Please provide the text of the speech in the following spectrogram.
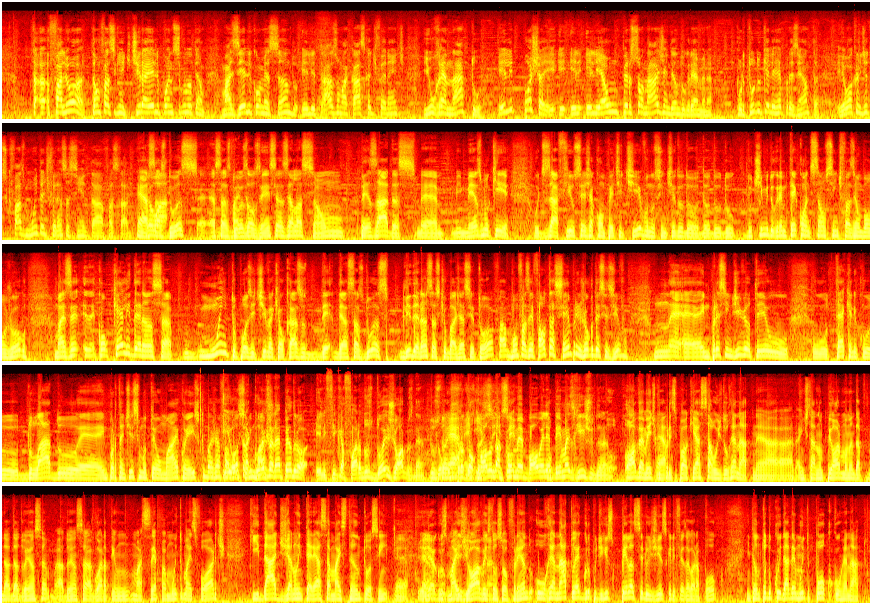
Tá, falhou? Então faz o seguinte, tira ele e põe no segundo tempo. Mas ele começando, ele traz uma casca diferente. E o Renato, ele, poxa, ele, ele é um personagem dentro do Grêmio, né? Por tudo que ele representa, eu acredito que faz muita diferença sim ele estar afastado. É, essas Eu duas, essas duas ausências, elas são pesadas. é, e mesmo que o desafio seja competitivo, no sentido do, do, do- do- do time do Grêmio ter condição sim de fazer um bom jogo, mas é- é, qualquer liderança muito positiva, que é o caso de- dessas duas lideranças que o Bagé citou, vão fazer falta sempre em jogo decisivo. Hum, É, é imprescindível ter o, o técnico do lado, é importantíssimo ter o Maicon, é isso que o E falou. outra assina coisa, embaixo. né, Pedro? Ele fica fora dos dois jogos, né? Dos Do- dois. O É, protocolo isso- da isso é- Comebol, ele é o- bem mais rígido, né? Obviamente que É. o principal aqui é a saúde do Renato, né? A, a gente tá no pior momento da, da, da doença. A doença agora tem um- uma cepa muito mais forte, que idade já não interessa mais tanto assim. É. Ele é Os mais jovens né? estão sofrendo. O Renato é grupo de risco pelas cirurgias que ele fez agora há pouco. Então todo cuidado é muito pouco com o Renato.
